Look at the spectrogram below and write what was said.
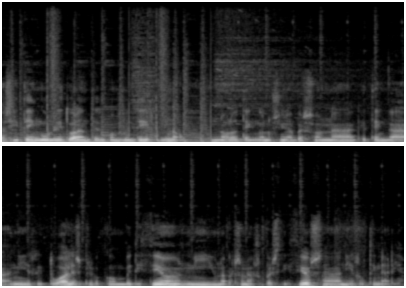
a si tengo un ritual antes de competir, no, no lo tengo. No soy una persona que tenga ni rituales pre competición, ni una persona supersticiosa, ni rutinaria.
